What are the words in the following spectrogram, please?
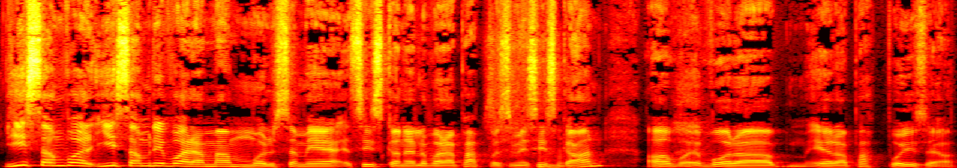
Gissa om, vår, gissa om det är våra mammor som är syskon eller våra pappor som är syskon. Ja, våra, era pappor gissar jag.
